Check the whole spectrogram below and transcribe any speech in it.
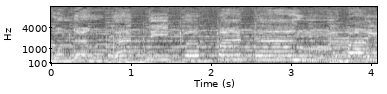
kondang kati pepadang bali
